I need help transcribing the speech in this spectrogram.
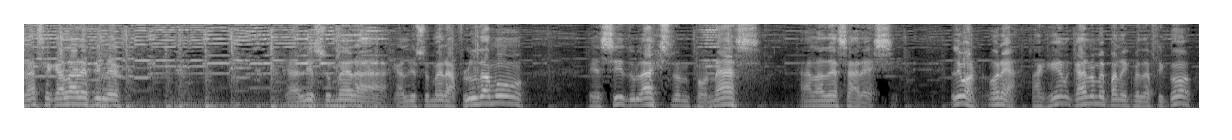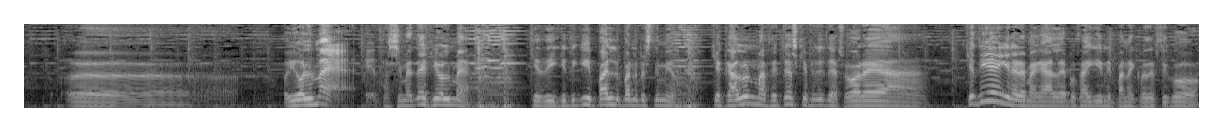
Να σε καλά ρε φίλε. Καλή σου μέρα Καλή σου μέρα φλούδα μου. Εσύ τουλάχιστον πονάς Αλλά δεν σ' αρέσει. Λοιπόν, ωραία. Θα κάνουμε πανεκπαιδευτικό ε, η ΟΛΜΕ θα συμμετέχει η ΟΛΜΕ και διοικητική υπάλληλη πανεπιστημίου και καλούν μαθητές και φοιτητές. Ωραία. Και τι έγινε ρε μεγάλε που θα γίνει πανεκπαιδευτικό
